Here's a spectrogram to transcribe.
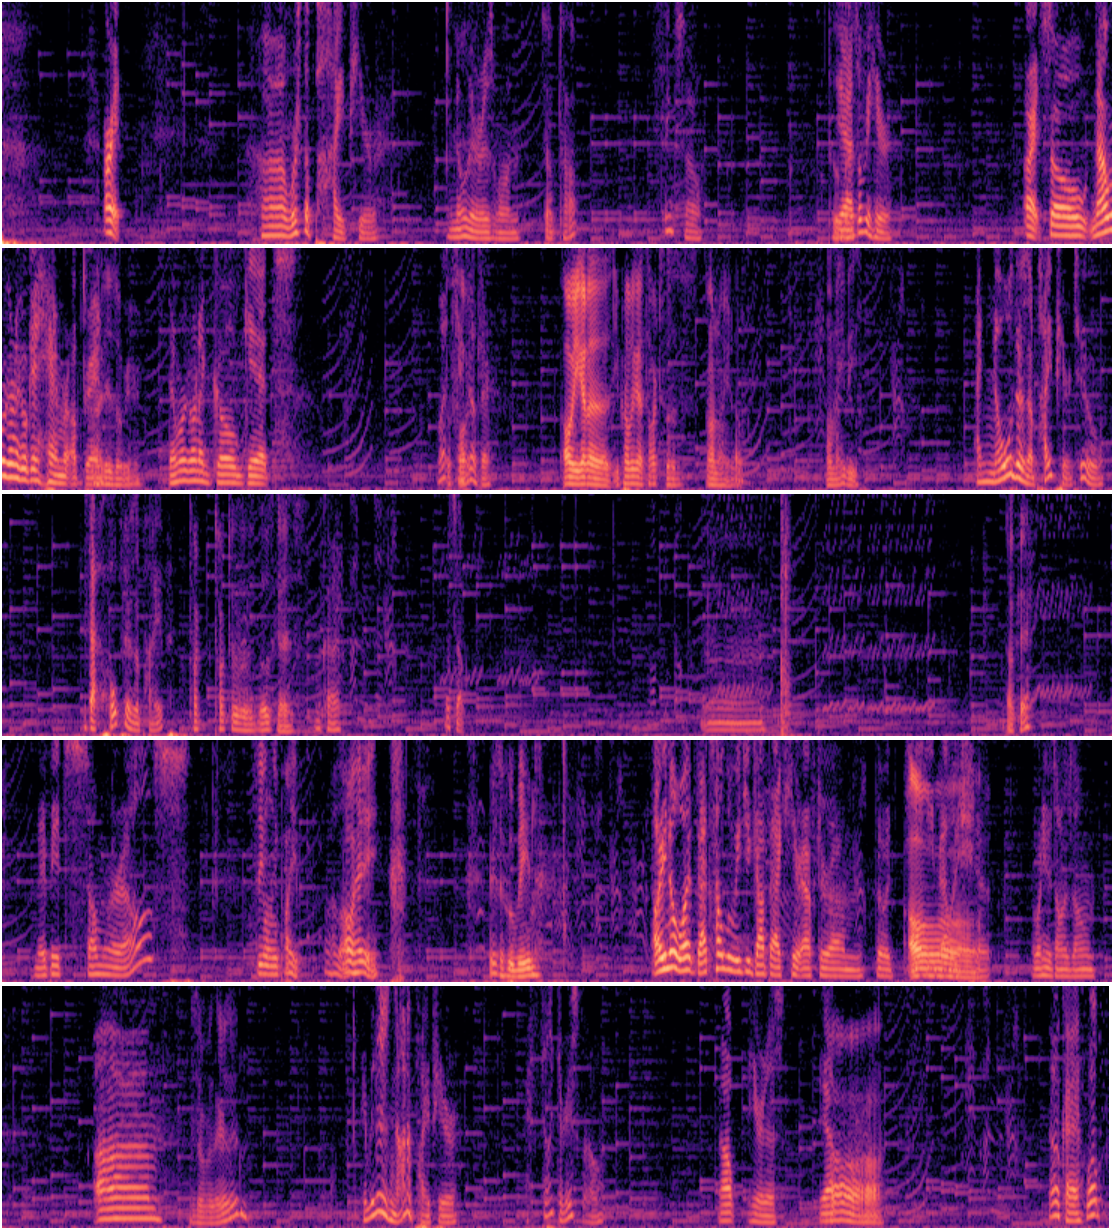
Alright. Uh, where's the pipe here? I know there is one. It's up top. I think so. Yeah, left. it's over here. Alright, so now we're gonna go get hammer Oh, upgrade. it is over here. Then we're gonna go get... What? The Can't fuck? up there. Oh, you gotta. You probably gotta talk to those. Oh no, you don't. Well, maybe. I know there's a pipe here too. At least I hope there's a pipe. Talk. Talk to those guys. Okay. What's up? Uh, Okay. maybe it's somewhere else? It's the only pipe. Oh, hello. Oh hey. Here's a Hoobin. Oh, you know what? That's how Luigi got back here after um the Teehee Valley Oh. shit. When he was on his own. Um, Is it over there then? maybe there's not a pipe here. I feel like there is though. Oh, here it is. Yep. Oh, Okay. Well,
